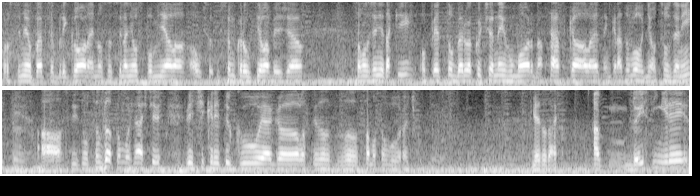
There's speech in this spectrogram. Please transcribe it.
prostě mě úplně přebliklo a najednou jsem si na něho vzpomněl a, a už, už jsem kroutil a běžel. Samozřejmě taky opět to beru jako černý humor, nadsázka, ale tenkrát to bylo hodně odsouzený a slíznul jsem za to možná ještě větší kritiku, jak eh, vlastně za, za samotnou bouračku. Je to tak? A do jisté míry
